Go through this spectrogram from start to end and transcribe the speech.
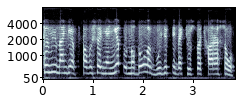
цены на нефть, повышения нету, но доллар будет себя чувствовать хорошо.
